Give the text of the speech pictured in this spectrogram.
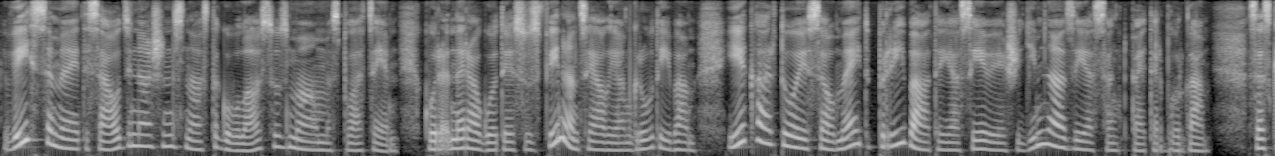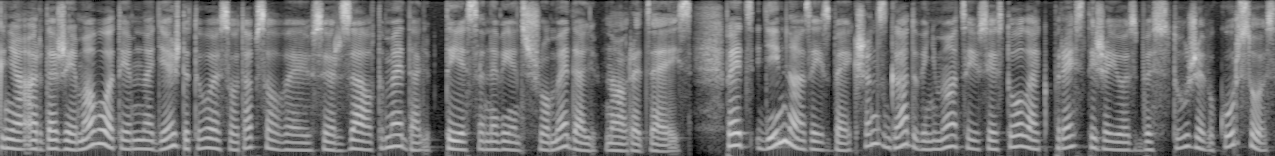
Visa meitas audzināšanas nasta gulās uz māmas pleciem, kura, neraugoties uz finansiālajām grūtībām, iekārtoja savu meitu privātajā sieviešu ģimnāzijā Sanktpēterburgā. Saskaņā ar dažiem avotiem Naģa Ģežda to esot absolvējusi ar zelta medaļu. Tiesa, neviens šo medaļu nav redzējis. Pēc ģimnāzijas beigšanas gadu viņa mācījusies tolaik prestižajos bezstuževu kursos,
